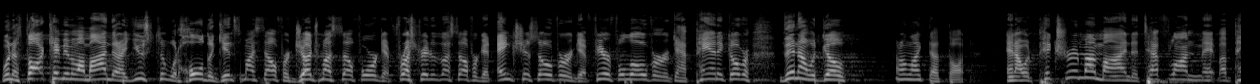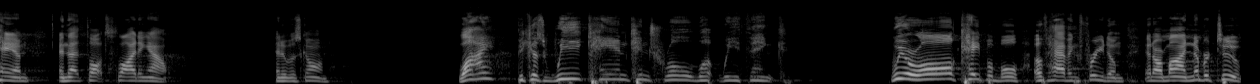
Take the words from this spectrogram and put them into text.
When a thought came into my mind that I used to would hold against myself or judge myself for, or get frustrated with myself, or get anxious over, or get fearful over, or get panic over, then I would go, I don't like that thought. And I would picture in my mind a Teflon pan and that thought sliding out. And it was gone. Why? Because we can control what we think. We are all capable of having freedom in our mind. Number two,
